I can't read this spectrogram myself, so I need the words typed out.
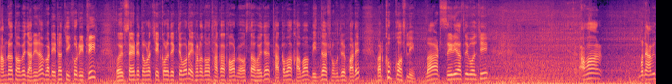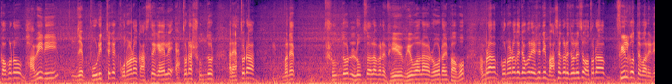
সামনে হতে হবে, জানি না বাট এটা হচ্ছে ইকো রিট্রিট ওয়েবসাইটে তোমরা চেক করে দেখতে পারো। এখানে তোমার থাকা খাওয়ার ব্যবস্থা হয়ে যায়। থাকা বা খাওয়া বিদ্যা সমুদ্রের পাড়ে বাট খুব কস্টলি বাট সিরিয়াসলি বলছি, আমার মানে আমি কখনো ভাবিনি যে পুরীর থেকে কোনারক আসতে গেলে এতটা সুন্দর আর এতটা মানে সুন্দর লুকওয়ালা মানে ভিউ ভিউওয়ালা রোড আমি পাবো। আমরা কোনারকে যখন এসেছি বাসে করে চলেছি, অতটা ফিল করতে পারিনি।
